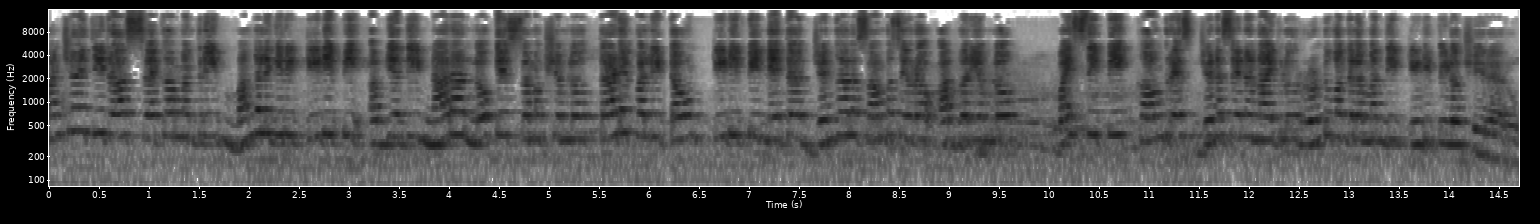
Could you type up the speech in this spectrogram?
పంచాయతీరాజ్ శాఖ మంత్రి మంగళగిరి టీడీపీ అభ్యర్థి నారా లోకేష్ సమక్షంలో తాడేపల్లి టౌన్ టీడీపీ నేత జంగాల సాంబశివరావు ఆధ్వర్యంలో వైసీపీ కాంగ్రెస్ జనసేన నాయకులు రెండు వందల మంది టీడీపీలో చేరారు.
